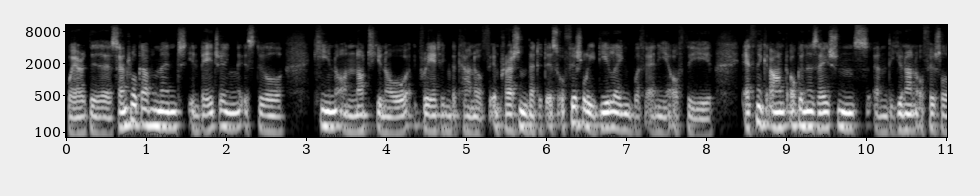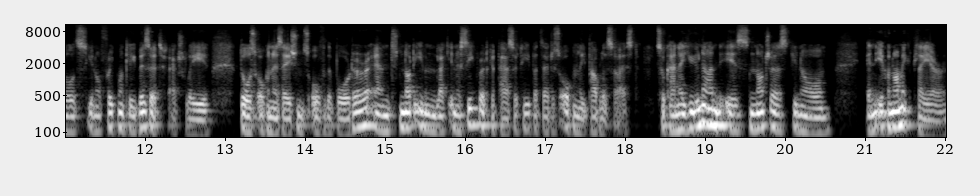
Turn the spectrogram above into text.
where the central government in Beijing is still keen on not, you know, creating the kind of impression that it is officially dealing with any of the ethnic armed organizations and the Yunnan officials, you know, frequently visit actually those organizations over the border and not even like in a secret capacity, but that is openly publicized. So kind of Yunnan is not just, you know, an economic player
